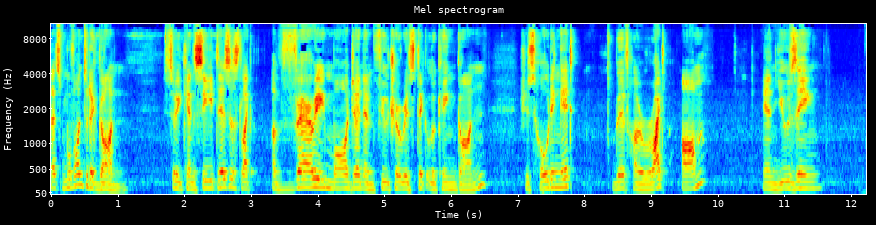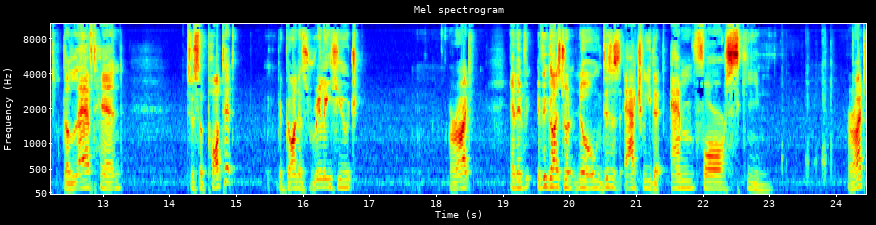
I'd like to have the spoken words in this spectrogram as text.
let's move on to the gun. So you can see this is like a very modern and futuristic looking gun. She's holding it with her right arm and using the left hand to support it. The gun is really huge. Alright. And if, if you guys don't know, this is actually the M4 skin. Alright,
